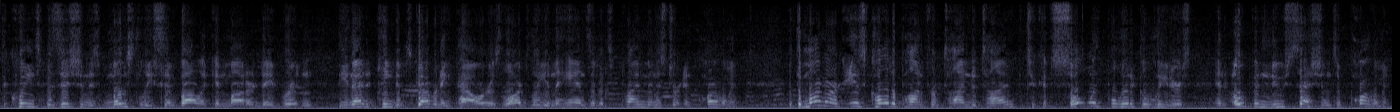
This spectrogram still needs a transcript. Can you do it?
The Queen's position is mostly symbolic in modern day Britain. The United Kingdom's governing power is largely in the hands of its Prime Minister and Parliament. But the monarch is called upon from time to time to consult with political leaders and open new sessions of Parliament.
